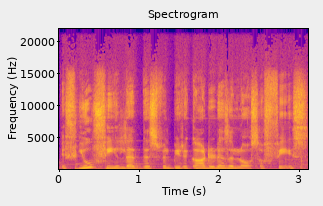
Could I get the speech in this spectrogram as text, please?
If you feel that this will be regarded as a loss of face,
